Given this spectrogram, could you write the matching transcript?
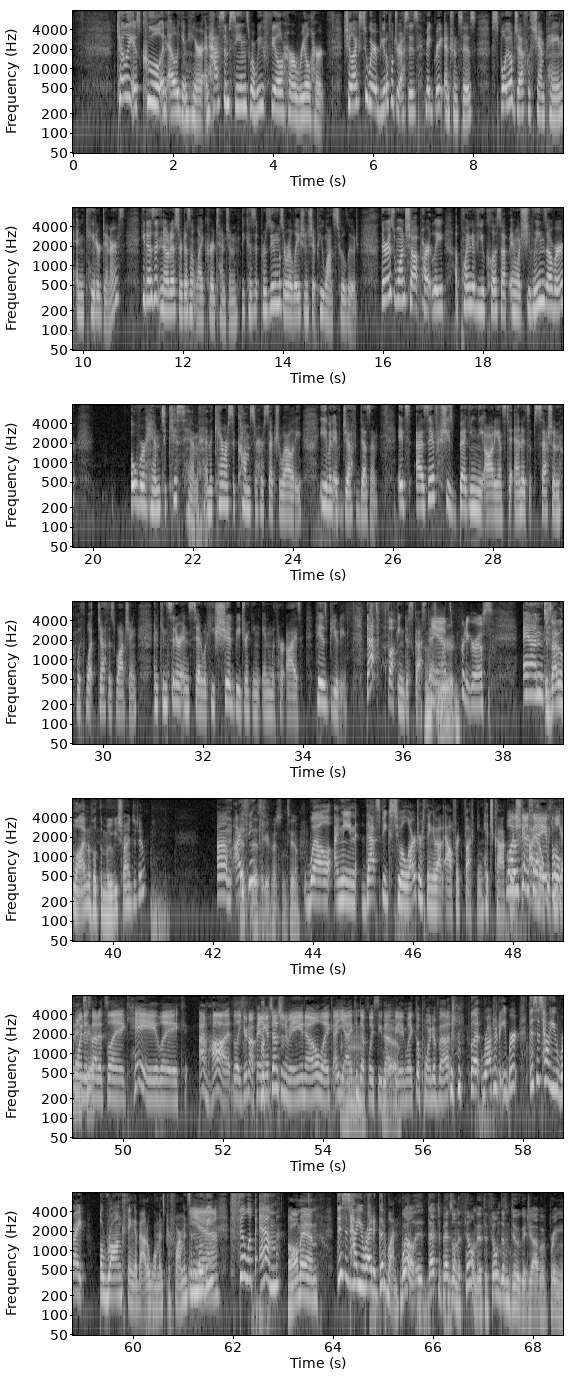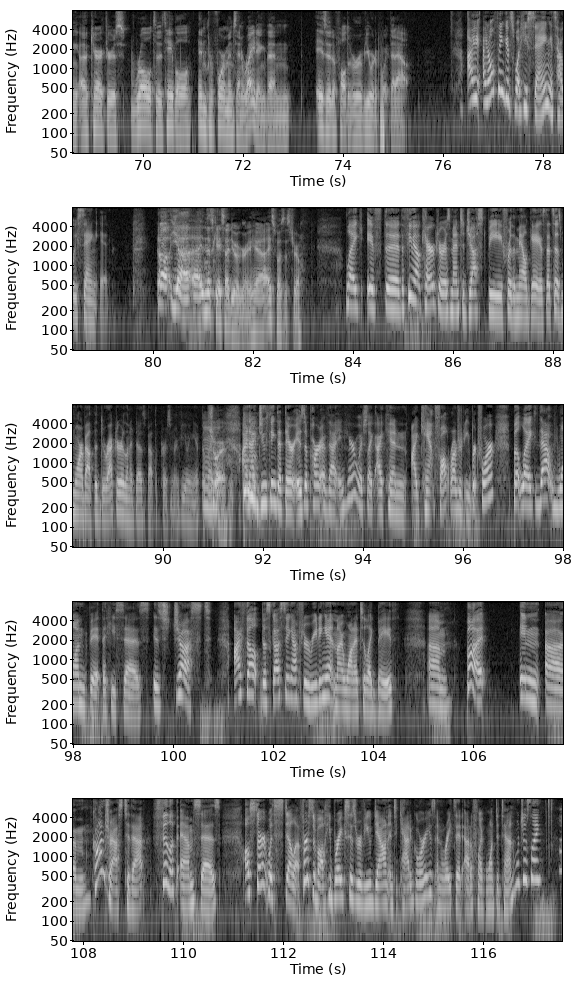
Kelly is cool and elegant here and has some scenes where we feel her real hurt. She likes to wear beautiful dresses, make great entrances, spoil Jeff with champagne, and cater dinners. He doesn't notice or doesn't like her attention because it presumes a relationship he wants to elude. There is one shot, partly a point of view close up, in which she leans over over him to kiss him, and the camera succumbs to her sexuality, even if Jeff doesn't. It's as if she's begging the audience to end its obsession with what Jeff is watching and consider instead what he should be drinking in with her eyes his beauty. That's fucking disgusting. yeah, it's pretty gross. And Is that in line with what the movie's trying to do? Um, I That's, think, that's a good question too. well, I mean, that speaks to a larger thing about Alfred fucking Hitchcock. Well, I which was gonna say if the whole get point is that it's like, hey, like I'm hot, like you're not paying attention to me, you know? Like, I, yeah, I can definitely see that yeah. being like the point of that. But Roger Ebert, this is how you write a wrong thing about a woman's performance in a Yeah. movie. Philip M. Oh man, This is how you write a good one. Well, it, that depends on the film. If the film doesn't do a good job of bringing a character's role to the table in performance and writing, then is it a fault of a reviewer to point that out? I, I don't think it's what he's saying, it's how he's saying it. Uh, yeah, uh, in this case, I do agree. Yeah, I suppose it's true. Like if the the female character is meant to just be for the male gaze, that says more about the director than it does about the person reviewing it. But like, Sure. and I do think that there is a part of that in here, which like I can I can't fault Roger Ebert for, but like that one bit that he says is just I felt disgusting after reading it, and I wanted to like bathe. Um, but in um, contrast to that, Philip M says, I'll start with Stella. First of all, he breaks his review down into categories and rates it out of like 1 to 10, which is like,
